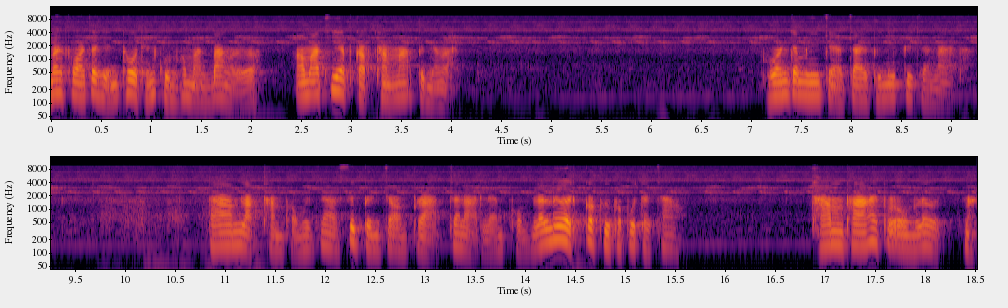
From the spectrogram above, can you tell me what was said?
ไม่พอจะเห็นโทษเห็นคุณของมันบ้างเหรอ เอามาเทียบกับธรรมะเป็นอย่างไร ควรจะมีแก่ใจพินิจพิจารณา ตามหลักธรรมของพระเจ้า ซึ่งเป็นจอมปราดฉลาดแหลมคมและเลิศก็คือพระพุทธเจ้าทำพาให้พระองค์เลิศนะ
